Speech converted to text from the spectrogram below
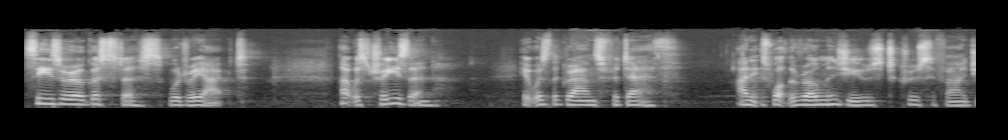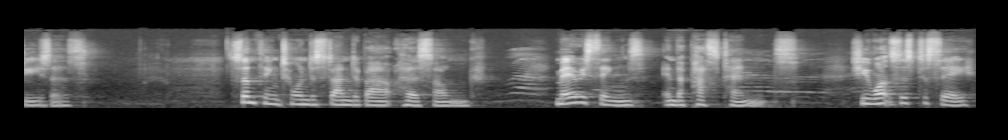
Caesar Augustus, would react? That was treason. It was the grounds for death and it's what the Romans used to crucify Jesus. Something to understand about her song. Mary sings in the past tense. She wants us to see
